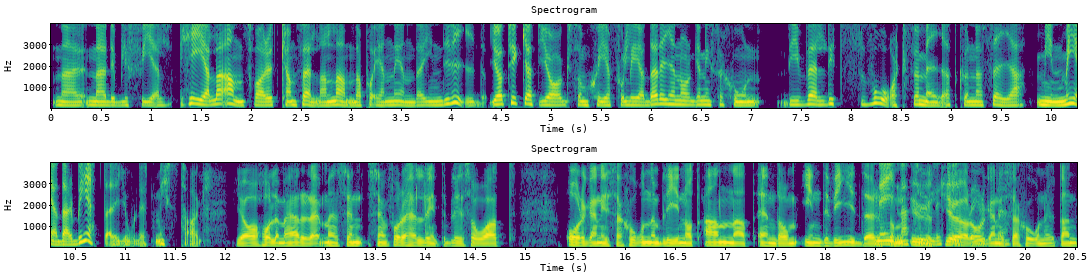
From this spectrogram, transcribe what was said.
när, när det blir fel. Hela ansvaret kan sällan landa på en enda individ. Jag tycker att jag som chef och ledare i en organisation, det är väldigt svårt för mig att kunna säga min medarbetare gjorde ett misstag. Jag håller med dig, men sen, sen får det heller inte bli så att organisationen blir något annat än de individer Nej, som utgör organisationen. Utan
